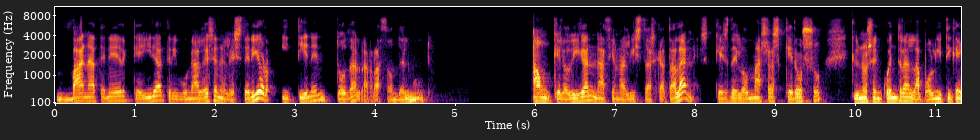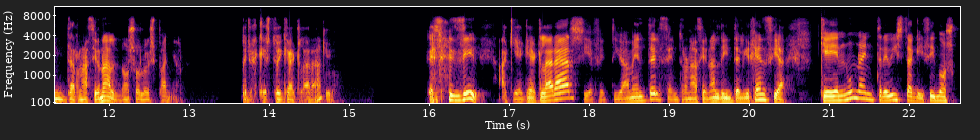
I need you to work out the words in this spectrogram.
van a tener que ir a tribunales en el exterior y tienen toda la razón del mundo aunque lo digan nacionalistas catalanes, que es de lo más asqueroso que uno se encuentra en la política internacional, no solo española. Pero es que esto hay que aclararlo. Es decir, aquí hay que aclarar si efectivamente el Centro Nacional de Inteligencia, que en una entrevista que hicimos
